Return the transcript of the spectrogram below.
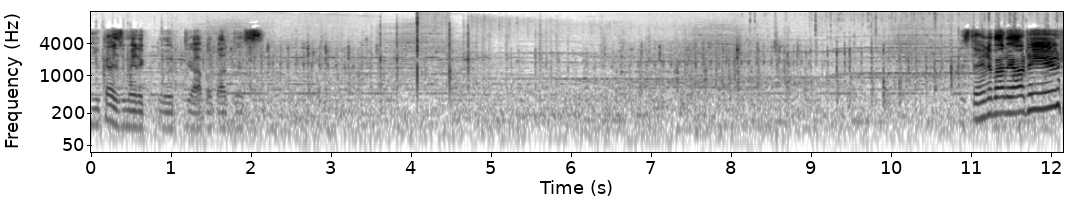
you guys made a good job about this. There anybody out here?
